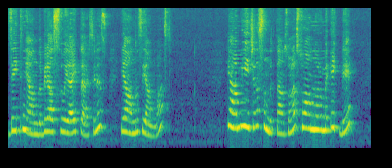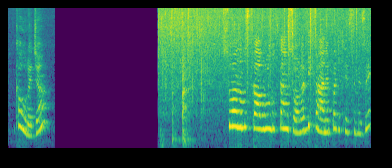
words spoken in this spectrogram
zeytinyağında biraz sıvı yağ eklerseniz yağınız yanmaz. Yağım iyice ısındıktan sonra soğanlarımı ekleyip kavuracağım. Kavrulduktan sonra bir tane patatesimizi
